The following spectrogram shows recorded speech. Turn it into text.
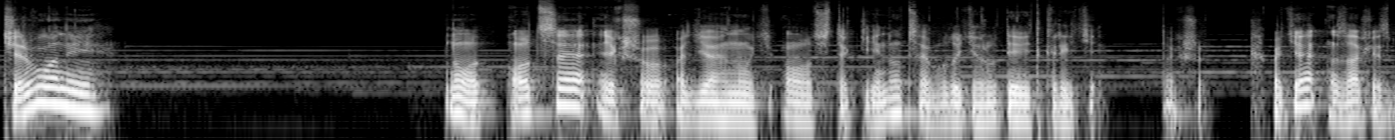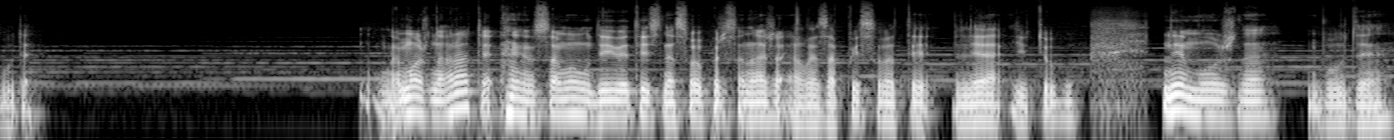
Червоний. Ну, оце, якщо одягнуть ось такі, ну це будуть груди відкриті. Так що. Хоча захист буде. Не можна грати, самому дивитись на свого персонажа, але записувати для Ютубу не можна буде.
